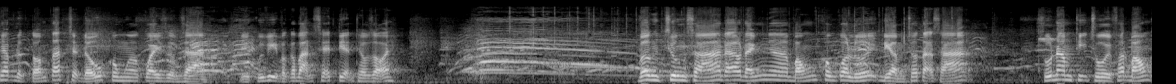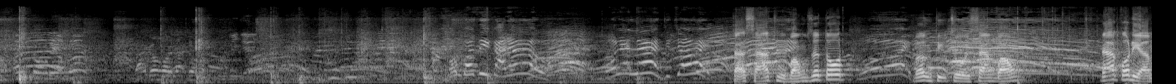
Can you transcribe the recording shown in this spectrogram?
phép được tóm tắt trận đấu không à, quay dườm già Để quý vị và các bạn sẽ tiện theo dõi. Vâng, Trương Xá đã đánh à, bóng không qua lưới, điểm cho Tạ Xá. Số 5 Thị Trồi phát bóng. Không có gì cả đâu. Cố lên lên, chị chơi. Tạ Xá thủ bóng rất tốt. Vâng, Thị Trồi sang bóng. Đã có điểm.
